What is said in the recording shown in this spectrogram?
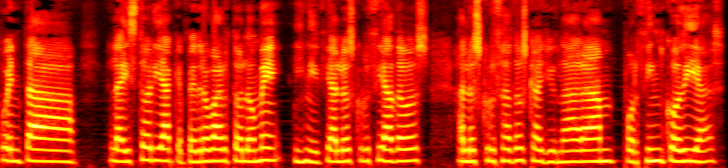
Cuenta la historia que Pedro Bartolomé inicia a los cruzados, a los cruzados que ayunaran por cinco días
